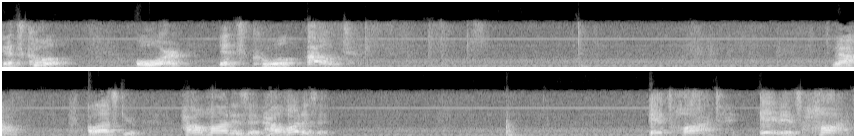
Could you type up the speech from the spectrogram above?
It's cool. Or, it's cool out. Now, I'll ask you, how hot is it? How hot is it? It's hot. It is hot.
